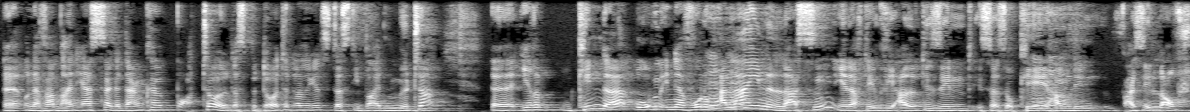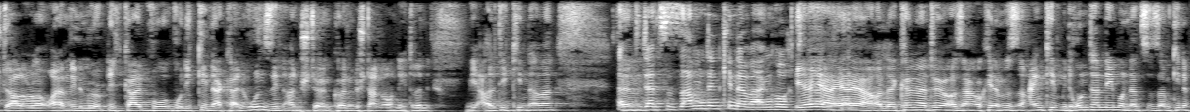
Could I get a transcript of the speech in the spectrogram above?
Äh, und da war mein erster Gedanke, boah, toll, das bedeutet also jetzt, dass die beiden Mütter äh, ihre Kinder oben in der Wohnung mhm. alleine lassen, je nachdem wie alt die sind, ist das okay, mhm. haben die, weiß ich, Laufstall oder, oder haben die eine Möglichkeit, wo, wo die Kinder keinen Unsinn anstellen können, da stand auch nicht drin, wie alt die Kinder waren. Damit ähm, die dann zusammen den Kinderwagen hochtragen. Ja, ja, ja, ja. Und dann können wir natürlich auch sagen, okay, dann müssen wir ein Kind mit runternehmen und dann zusammen Kinder.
